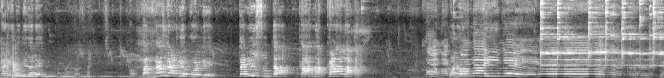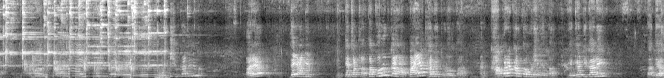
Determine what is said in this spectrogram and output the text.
गाडगे किती झाले? मग पन्नास गाडगे फोडले. तरी सुद्धा काला कळाला का? नाही. अरे दे आणि त्याच्यातला तपरूप काला पाया खाली तुडवता आणि खापरा करता उड्या घेता. एका ठिकाणी तात्या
